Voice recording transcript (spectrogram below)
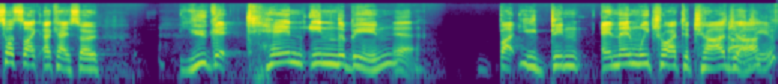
So it's like okay, so you get ten in the bin, Yeah, but you didn't, and then we tried to charge, Charge her, him.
